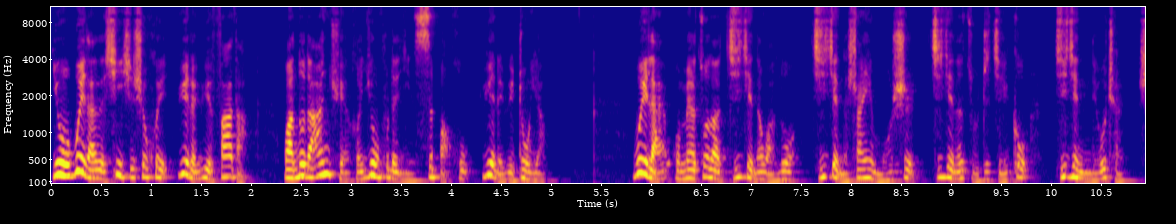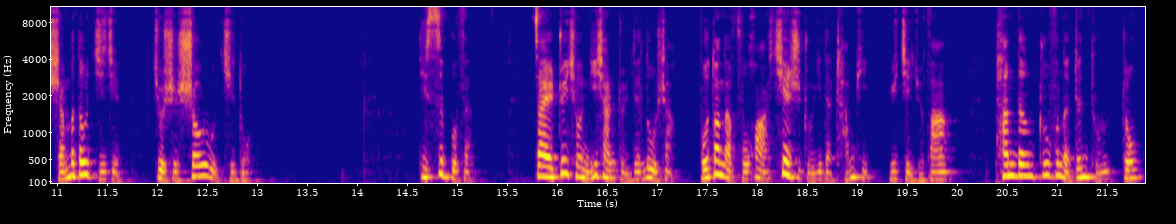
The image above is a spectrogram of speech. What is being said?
因为未来的信息社会越来越发达，网络的安全和用户的隐私保护越来越重要。未来我们要做到极简的网络、极简的商业模式、极简的组织结构、极简的流程，什么都极简，就是收入极多。第四部分，在追求理想主义的路上，不断的孵化现实主义的产品与解决方案。攀登珠峰的征途中，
